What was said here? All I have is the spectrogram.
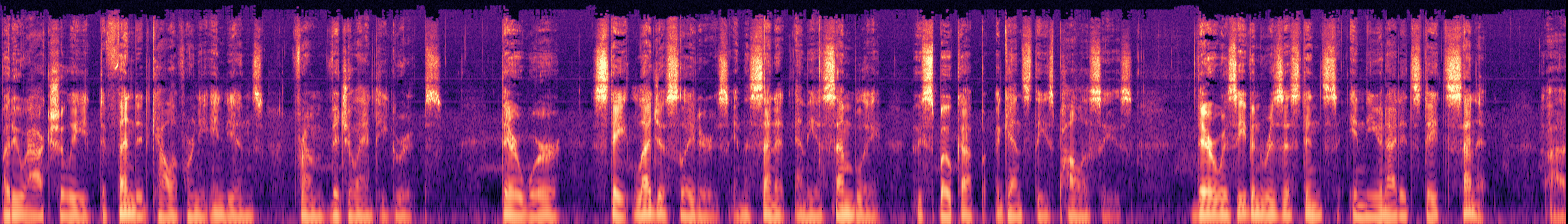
but who actually defended California Indians from vigilante groups. There were state legislators in the Senate and the Assembly who spoke up against these policies. There was even resistance in the United States Senate uh,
